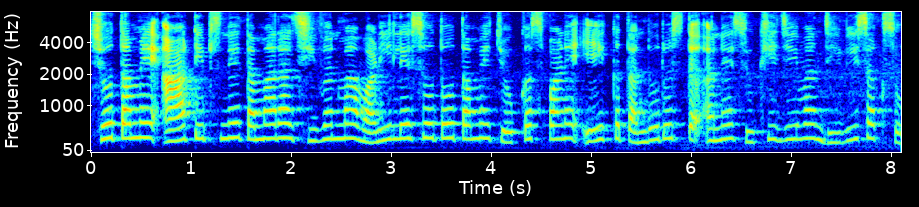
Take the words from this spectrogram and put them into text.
જો તમે આ ટિપ્સને તમારા જીવનમાં વણી લેશો તો તમે ચોક્કસપણે એક તંદુરસ્ત અને સુખી જીવન જીવી શકશો.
